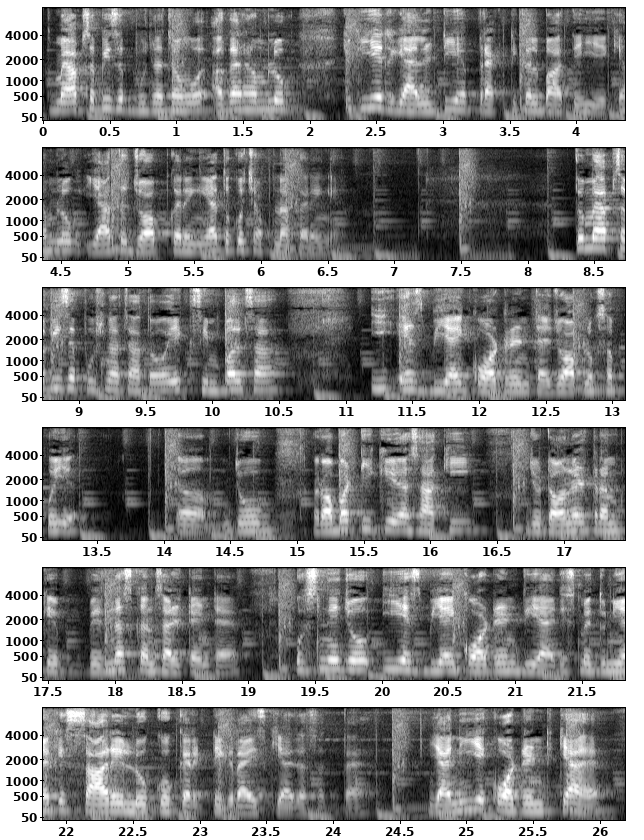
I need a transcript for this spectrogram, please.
तो मैं आप सभी से पूछना चाहूँगा, अगर हम लोग, क्योंकि ये रियलिटी है प्रैक्टिकल बात यही है कि हम लोग या तो जॉब करेंगे या तो कुछ अपना करेंगे। तो मैं आप सभी से पूछना चाहता हूँ, एक सिंपल सा E S B I quadrant है, जो आप लोग सबको जो रॉबर्ट टी क्यूसाकी, जो डोनाल्ड ट्रंप के बिज़नेस कंसल्टेंट है, उसने जो E S B I quadrant दिया है, जिसमें दुनिया के सारे लोग को कैरेक्टराइज किया जा सकता है। यानी ये क्वाड्रेंट क्या है?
